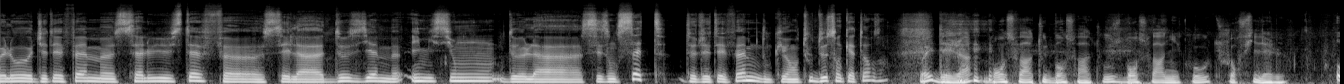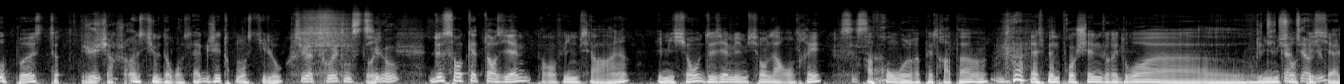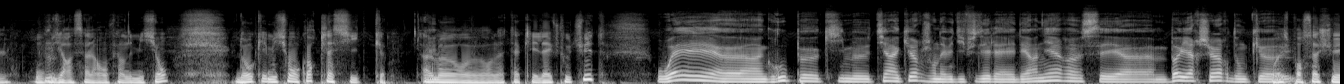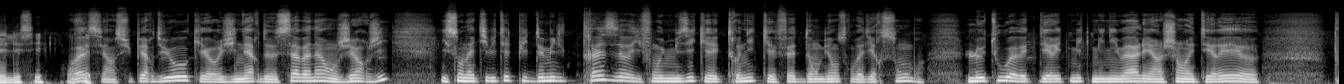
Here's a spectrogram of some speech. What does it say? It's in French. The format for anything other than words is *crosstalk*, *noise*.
Hello, hello, GTFM. Salut Steph. Euh, c'est la deuxième émission de la saison 7 de GTFM, donc en tout 214. Oui, déjà. *laughs* bonsoir à toutes, bonsoir à tous. Bonsoir Nico, toujours fidèle au poste. Je cherche un stylo dans mon sac, j'ai trouvé mon stylo. Tu as trouvé ton stylo. 214e, par fait, il ne sert à rien émission, deuxième émission de la rentrée. Après, on ne vous le répétera pas. Hein. *laughs* la semaine prochaine, vous aurez droit à euh, une émission spéciale. On vous hmm. dira ça là en fin d'émission. Donc, émission encore classique. Alors, euh, on attaque les lives tout de suite Ouais, euh, un groupe euh, qui me tient à cœur, j'en avais diffusé l'année dernière, c'est Boy Archer. Donc, ouais, c'est pour ça que je suis laissé. Ouais, c'est un super duo qui est originaire de Savannah en Géorgie. Ils sont en activité depuis 2013. Ils font une musique électronique qui est faite d'ambiance, on va dire, sombre. Le tout avec des rythmiques minimales et un chant éthéré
